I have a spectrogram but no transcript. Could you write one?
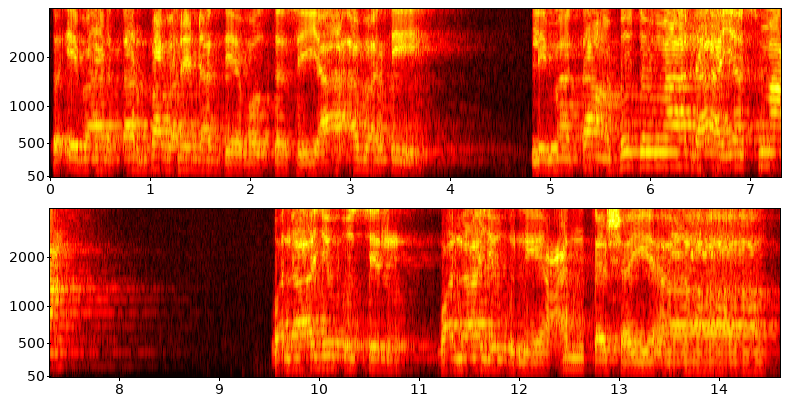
তো এবার তার বাবারে ডাক দিয়ে বলতেছে, ইয়া আবাতি, লিমা তা'বুদু মা আনকা শাইআ?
